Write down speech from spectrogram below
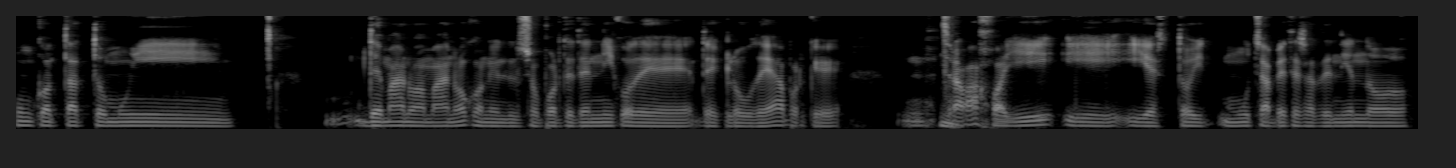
un contacto muy de mano a mano con el soporte técnico de, de Cloudea, porque trabajo allí y, y estoy muchas veces atendiendo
